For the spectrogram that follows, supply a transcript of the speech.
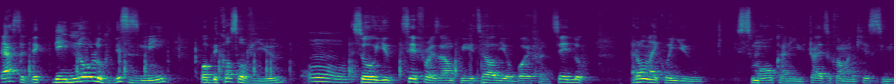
that's it. They, they know. Look, this is me, but because of you. Mm. So you say, for example, you tell your boyfriend, say, look, I don't like when you smoke and you try to come and kiss me.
